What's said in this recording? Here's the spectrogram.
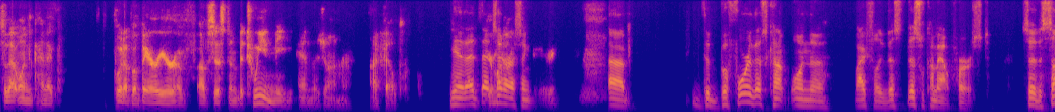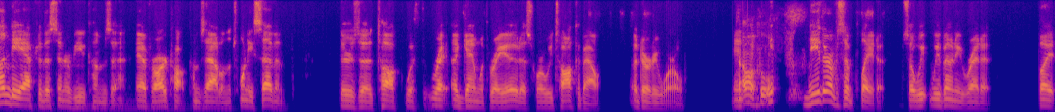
So that one kind of put up a barrier of, of system between me and the genre. I felt. yeah that that's Your interesting uh, the before this come on the actually this this will come out first So the Sunday after this interview comes out, after our talk comes out on the 27th, there's a talk with Ray, again with Ray Otis where we talk about a dirty world. And Oh, cool. neither of us have played it, so we we've only read it, but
